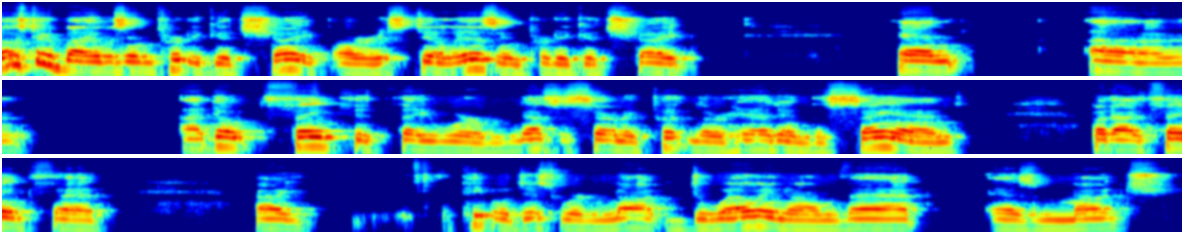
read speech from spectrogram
Most everybody was in pretty good shape, or still is in pretty good shape. And uh, I don't think that they were necessarily putting their head in the sand, but I think that uh, people just were not dwelling on that as much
